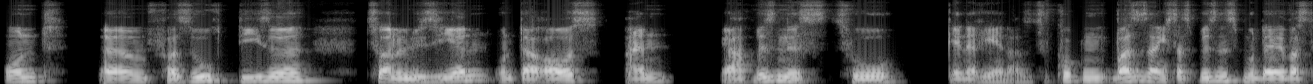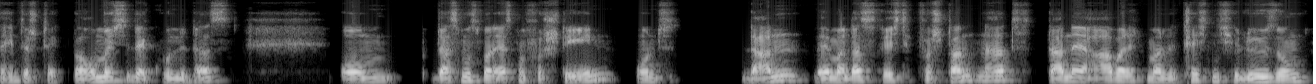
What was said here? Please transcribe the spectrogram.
und äh, versucht diese zu analysieren und daraus ein ja, Business zu generieren. Also zu gucken, was ist eigentlich das Businessmodell, was dahinter steckt? Warum möchte der Kunde das? Um, das muss man erstmal verstehen und dann, wenn man das richtig verstanden hat, dann erarbeitet man eine technische Lösung,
